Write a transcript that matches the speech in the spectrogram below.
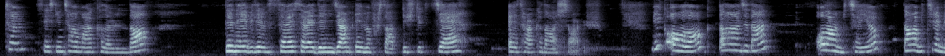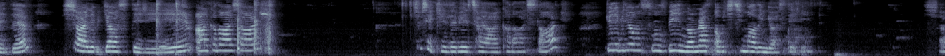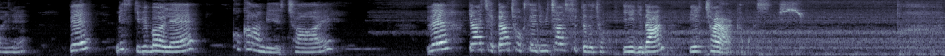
Tüm seçkin çay markalarında deneyebilirim. Seve seve deneyeceğim elime fırsat düştükçe. Evet arkadaşlar. Milk Oolong daha önceden olan bir çayım. Daha bitiremedim. Şöyle bir göstereyim arkadaşlar. Şu şekilde bir çay arkadaşlar. Görebiliyor musunuz bilmiyorum. Biraz avuç içimi alayım göstereyim. Şöyle. Ve mis gibi böyle kokan bir çay. Ve gerçekten çok sevdiğim bir çay. Sütle de çok iyi giden bir çay arkadaşlar.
